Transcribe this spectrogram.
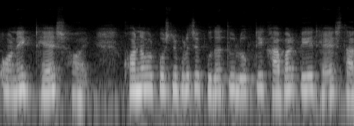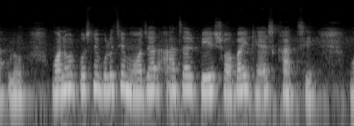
অনেক ঢ্যাস হয়। নম্বর প্রশ্নে বলেছে, ক্ষুধার্ত লোকটি খাবার পেয়ে ঢ্যাস থাকল। গ নম্বর প্রশ্নে বলেছে, মজার আচার পেয়ে সবাই ঢ্যাস খাচ্ছে। ঘ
